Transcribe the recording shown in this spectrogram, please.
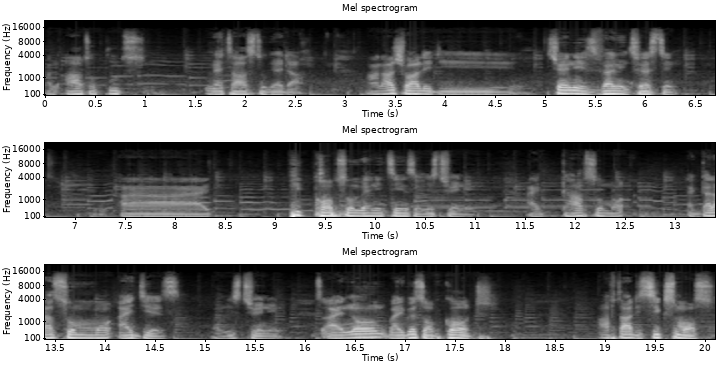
and how to put metals together. And actually, the training is very interesting. I pick up so many things in this training. I have so more, I gather so more ideas on this training. I know by the grace of God, after the six months,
